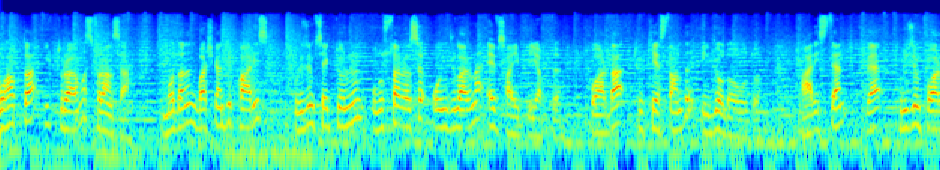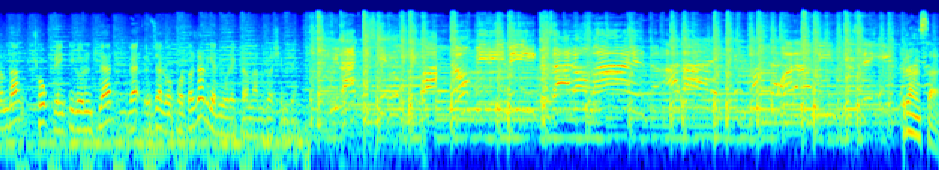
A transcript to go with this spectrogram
Bu hafta ilk durağımız Fransa. Modanın başkenti Paris, turizm sektörünün uluslararası oyuncularına ev sahipliği yaptı. Fuarda Türkiye standı ilgi odağı oldu. Paris'ten ve turizm fuarından çok renkli görüntüler ve özel röportajlar geliyor ekranlarınıza şimdi. Fransa.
